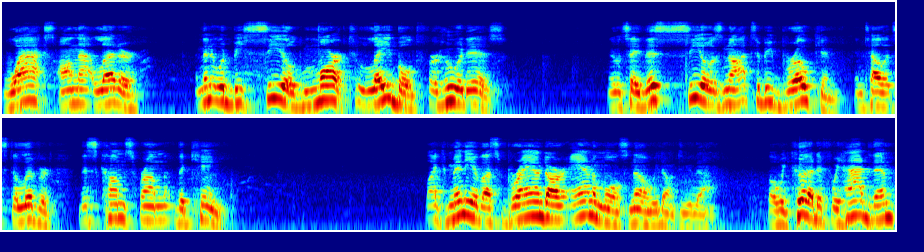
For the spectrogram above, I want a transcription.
wax on that letter. And then it would be sealed, marked, labeled for who it is. It would say, This seal is not to be broken until it's delivered. This comes from the king. Like many of us brand our animals. No, we don't do that. But we could, if we had them,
